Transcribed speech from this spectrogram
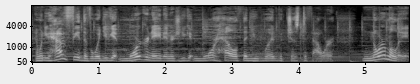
And when you have feed the void, you get more grenade energy, you get more health than you would with just devour normally.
